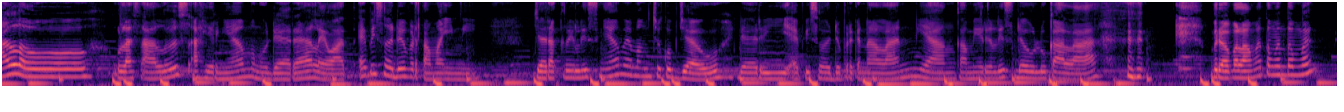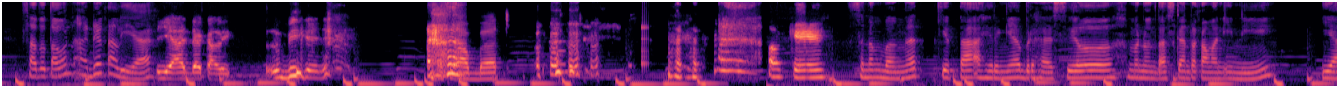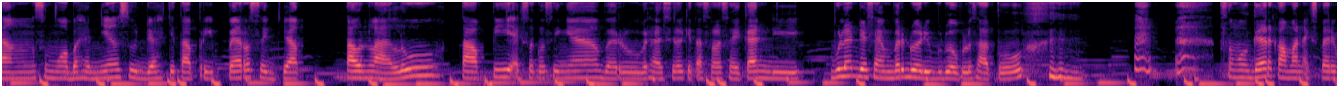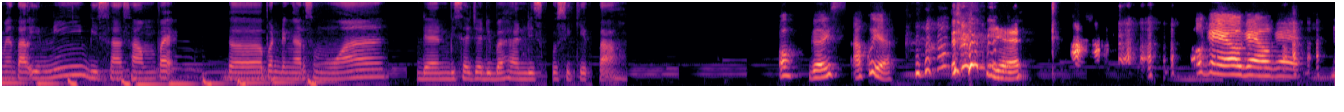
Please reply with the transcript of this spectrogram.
Halo, Ulas Alus akhirnya mengudara lewat episode pertama ini. Jarak rilisnya memang cukup jauh dari episode perkenalan yang kami rilis dahulu kala. Berapa lama teman-teman? Satu tahun ada kali ya? Iya ada kali, lebih kayaknya. Sahabat. Oke. Okay. Senang banget kita akhirnya berhasil menuntaskan rekaman ini yang semua bahannya sudah kita prepare sejak tahun lalu, tapi eksekusinya baru berhasil kita selesaikan di bulan Desember 2021. Semoga rekaman eksperimental ini bisa sampai ke pendengar semua dan bisa jadi bahan diskusi kita. Oh, guys, aku ya? Iya. yeah. Oke oke oke.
